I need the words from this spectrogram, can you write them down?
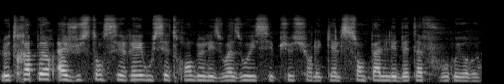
Le trappeur ajustant ses raies où s'étranglent les oiseaux et ses pieux sur lesquels s'empalent les bêtes à fourrure.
